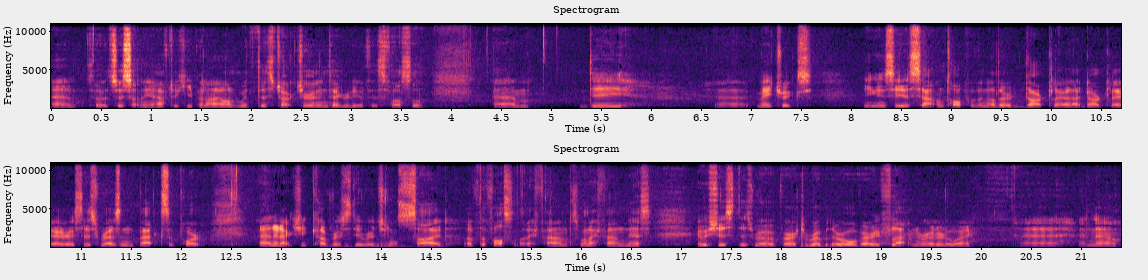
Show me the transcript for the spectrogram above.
Um, so it's just something you have to keep an eye on with the structure and integrity of this fossil. Um, the uh, matrix you can see is sat on top of another dark layer. That dark layer is this resin back support and it actually covers the original side of the fossil that I found. So when I found this it was just this row of vertebrae but they're all very flat and eroded away uh, and now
